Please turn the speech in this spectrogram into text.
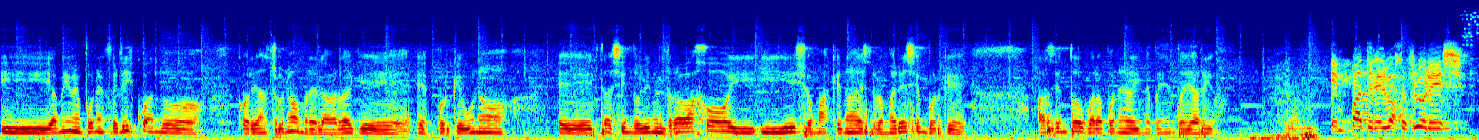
y a mí me pone feliz cuando corean su nombre, la verdad que es porque uno eh, está haciendo bien el trabajo y, ellos más que nada se lo merecen porque hacen todo para poner a Independiente ahí arriba. Empate en el Bajo Flores.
